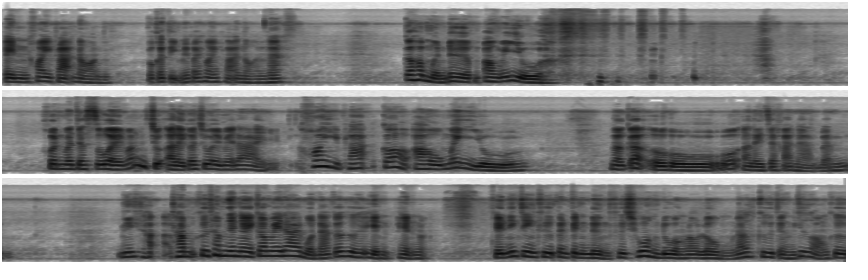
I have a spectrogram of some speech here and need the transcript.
เป็นห้อยพระนอน ปกติไม่ค่อยห้อยพระนอนนะก็เหมือนเดิม เอาไม่อยู่ คนมันจะซวยมั้งช่วยอะไรก็ช่วยไม่ได้ ห้อยพระก็เอาไม่อยู่ แล้วก็โอ้โหอะไรจะขนาดนั้น นี่ทำคือทำยังไงก็ไม่ได้หมดนะ ก็คือเห็นเห็นเห็นจริง ๆ คือเป็นเป็นหนึ่งคือช่วงดวงเราลง แล้วคืออย่างที่สองคือ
